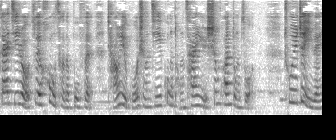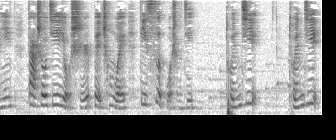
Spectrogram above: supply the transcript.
该肌肉最后侧的部分常与腘绳肌共同参与伸髋动作。出于这一原因，大收肌有时被称为第四腘绳肌。臀肌，臀肌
